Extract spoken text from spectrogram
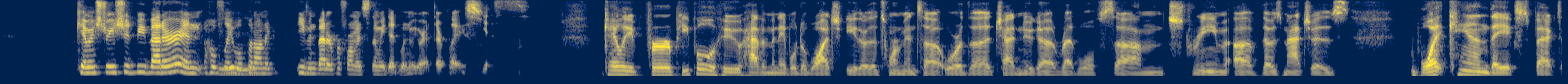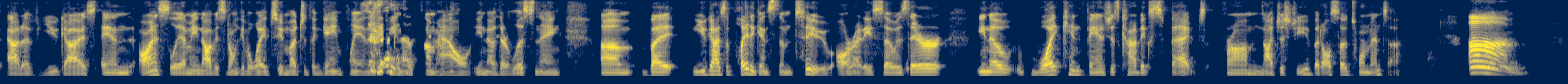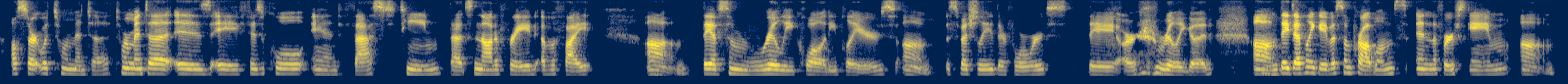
chemistry should be better, and hopefully mm-hmm. we'll put mm-hmm. on an even better performance than we did when we were at their place. Yes. Kaylee, for people who haven't been able to watch either the Tormenta or the Chattanooga Red Wolves um, stream of those matches, what can they expect out of you guys? And honestly, I mean, obviously, don't give away too much of the game plan if you know somehow you know they're listening. Um, but you guys have played against them too already. So is there, you know, what can fans just kind of expect from not just you but also Tormenta? Um, I'll start with Tormenta. Tormenta is a physical and fast team that's not afraid of a fight. Um, they have some really quality players, um, especially their forwards. They are really good. Um, they definitely gave us some problems in the first game, um,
